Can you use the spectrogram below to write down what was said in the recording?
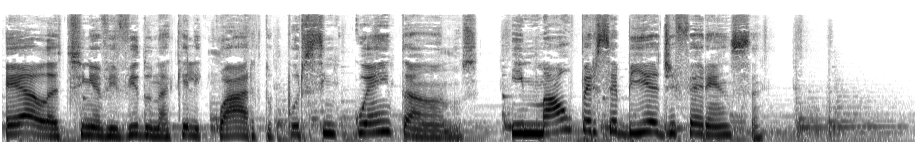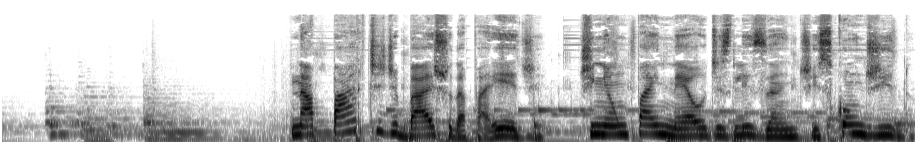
Ela tinha vivido naquele quarto por 50 anos e mal percebia a diferença. Na parte de baixo da parede tinha um painel deslizante escondido,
